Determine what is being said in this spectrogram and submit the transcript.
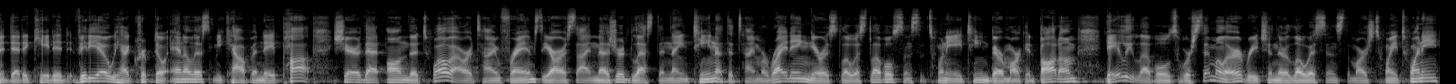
a dedicated video, we had crypto analyst Michaël van de Poppe share that on the 12-hour time frames, the RSI measured less than 19 at the time of writing, near its lowest level since the 2018 bear market bottom. Daily levels were similar, reaching their lowest since the March 2020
